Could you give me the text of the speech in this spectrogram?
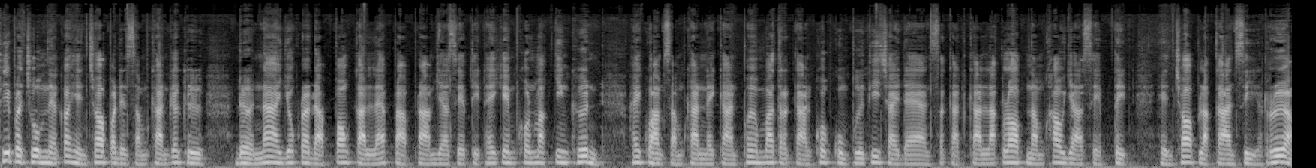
ที่ประชุมเนี่ยก็เห็นชอบประเด็นสำคัญก็คือ เดินหน้ายกระดับป้องกันและปราบปรามยาเสพติดให้เข้มข้นมากยิ่งขึ้น ให้ความสำคัญในการเพิ่มมาตรการควบคุมพื้นที่ชายแดน สกัดการลักลอบนำเข้ายาเสพติด เห็นชอบหลักการ 4 เรื่อง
